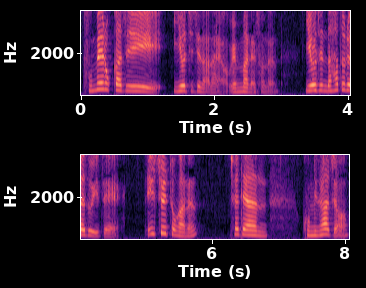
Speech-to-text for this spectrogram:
구매로까지 이어지진 않아요. 웬만해서는 이어진다 하더라도 이제 일주일 동안은 최대한 고민을 하죠.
